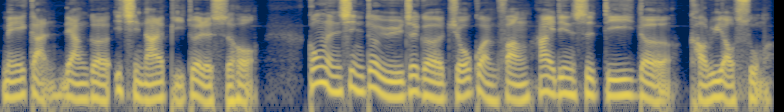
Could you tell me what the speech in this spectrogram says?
美感两个一起拿来比对的时候，功能性对于这个酒馆方，它一定是第一的考虑要素嘛。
